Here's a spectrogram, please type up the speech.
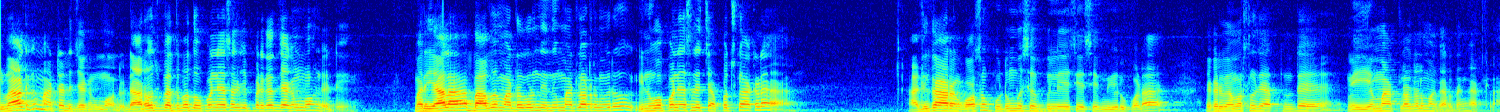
ఇవాళకి మాట్లాడు జగన్మోహన్ రెడ్డి. ఆ రోజు పెద్ద పెద్ద ఉపన్యాసాలు చెప్పాడు కదా జగన్మోహన్ రెడ్డి. మరి ఎలా బాబాయ్ మర్డర్ గురించి ఎందుకు మాట్లాడరు మీరు? ఇన్ని ఉపన్యాసాలు చెప్పొచ్చుగా అక్కడ? అధికారం కోసం కుటుంబ సభ్యులు వేసేసే మీరు కూడా ఇక్కడ విమర్శలు చేస్తుంటే మేము ఏం మాట్లాడాలో మాకు అర్థం కావట్లా.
